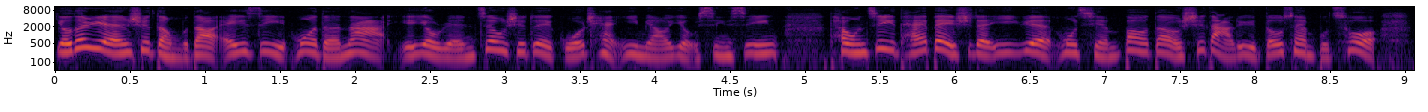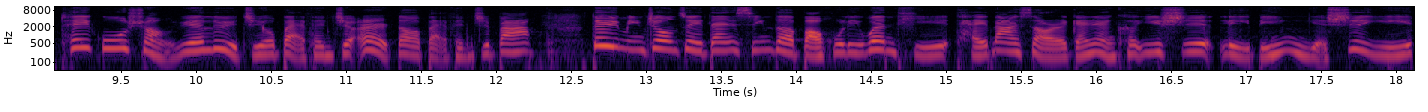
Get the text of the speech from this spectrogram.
有的人是等不到 A Z、莫德纳，也有人就是对国产疫苗有信心。统计台北市的医院目前报道施打率都算不错，推估爽约率只有百分之二到百分之八。对于民众最担心的保护力问题，台大小儿感染科医师李炳也释疑，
